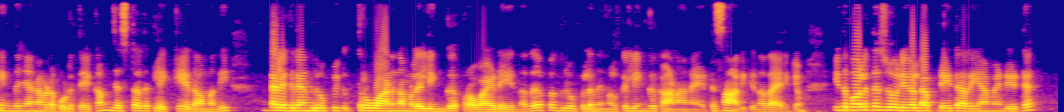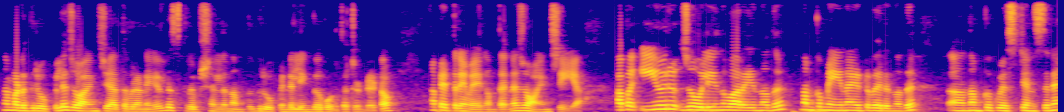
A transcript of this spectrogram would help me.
ലിങ്ക് ഞാൻ അവിടെ കൊടുത്തേക്കാം. ജസ്റ്റ് അത് ക്ലിക്ക് ചെയ്താൽ മതി. ടെലഗ്രാം ഗ്രൂപ്പ് ത്രൂ ആണ് നമ്മൾ ലിങ്ക് പ്രൊവൈഡ് ചെയ്യുന്നത്. അപ്പോൾ ഗ്രൂപ്പിൽ നിങ്ങൾക്ക് ലിങ്ക് കാണാനായിട്ട് സാധിക്കുന്നതായിരിക്കും. ഇതുപോലത്തെ ജോലികളുടെ അപ്ഡേറ്റ് അറിയാൻ വേണ്ടിയിട്ട് നമ്മുടെ ഗ്രൂപ്പിൽ ജോയിൻ ചെയ്യാത്തവരുണ്ടെങ്കിൽ ഡിസ്ക്രിപ്ഷനിൽ നമുക്ക് ഗ്രൂപ്പിന്റെ ലിങ്ക് കൊടുത്തിട്ടുണ്ട് കേട്ടോ. അപ്പോൾ എത്രയും വേഗം തന്നെ ജോയിൻ ചെയ്യുക. അപ്പോൾ ഈ ഒരു ജോലി എന്ന് പറയുന്നത് നമുക്ക് മെയിനായിട്ട് വരുന്നത് നമുക്ക് ക്വസ്റ്റ്യൻസിന്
